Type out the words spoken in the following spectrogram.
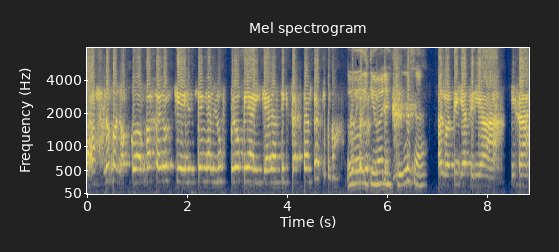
Ah, No conozco a pájaros que tengan luz propia y que hagan zigzag tan rápido. ¡Ay, qué mala excusa! Algo así ya sería quizás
